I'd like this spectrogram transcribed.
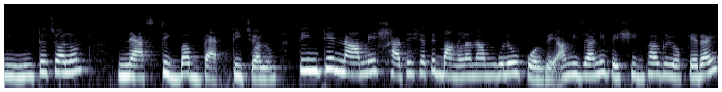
নির্ণীত চলন ন্যাস্টিক বা ব্যাপ্তি চলন তিনটে নামের সাথে সাথে বাংলা নামগুলোও পড়বে। আমি জানি বেশিরভাগ লোকেরাই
